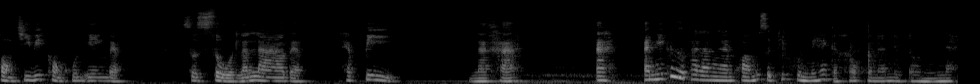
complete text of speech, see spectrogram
ของชีวิตของคุณเองแบบสดโสดล้านลาแบบแฮปปี้นะคะ อันนี้ก็คือพลังงานความรู้สึกที่คุณไม่ให้กับเขาคนนั้นในตอนนี้นะ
